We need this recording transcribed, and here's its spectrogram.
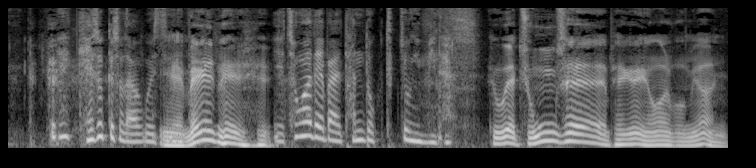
계속해서 나오고 있습니다. 예, 매일매일 예, 청와대발 단독 특종입니다. 그 왜 중세 배경의 영화를 보면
